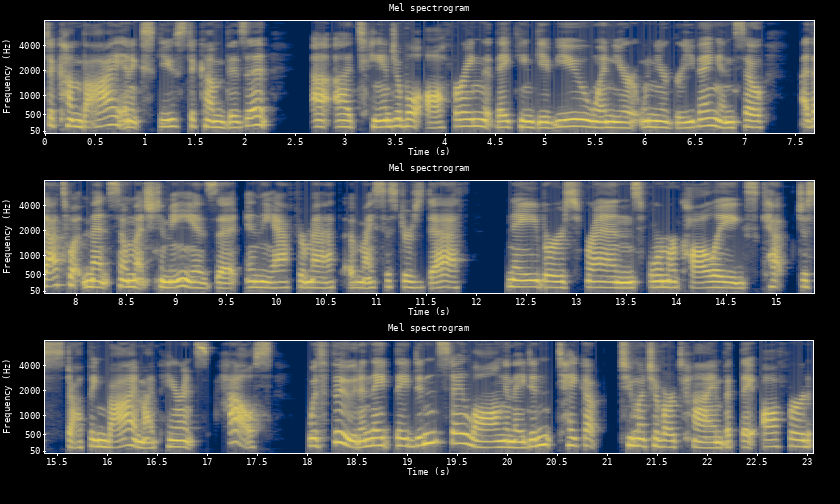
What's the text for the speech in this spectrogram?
to come by an excuse to come visit a, a tangible offering that they can give you when you're when you're grieving. And so uh, that's what meant so much to me is that in the aftermath of my sister's death, neighbors, friends, former colleagues kept just stopping by my parents' house with food. And they they didn't stay long and they didn't take up too much of our time, but they offered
